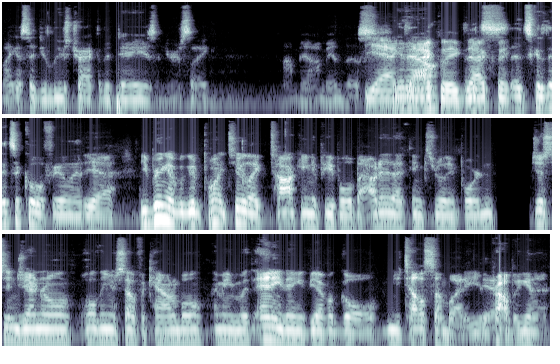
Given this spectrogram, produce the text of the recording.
like I said, you lose track of the days, and you're just like, I'm in, I'm in this. Yeah, You know? exactly, It's exactly. it's because it's a cool feeling. Yeah, you bring up a good point too. Like talking to people about it, I think is really important. Just in general, holding yourself accountable. I mean, with anything, if you have a goal and you tell somebody, you're Yeah. probably gonna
